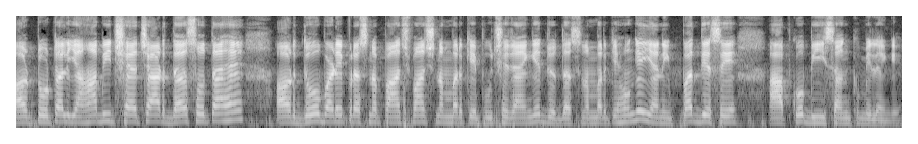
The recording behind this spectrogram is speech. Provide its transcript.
और टोटल यहाँ भी छः चार, दस होता है, और दो बड़े प्रश्न पाँच पाँच नंबर के पूछे जाएँगे, जो दस नंबर के होंगे, यानी पद्य से आपको बीस अंक मिलेंगे।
